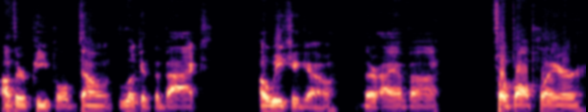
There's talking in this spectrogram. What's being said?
other people don't look at the back. A week ago, there I have a football player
